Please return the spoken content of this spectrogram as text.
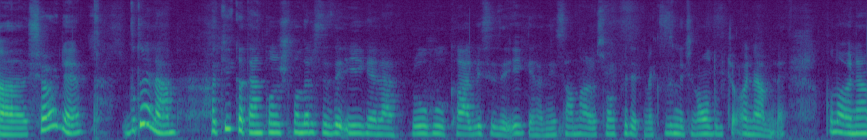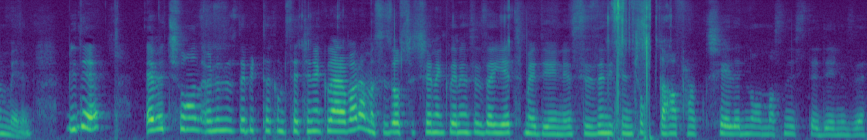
E, şöyle bu dönem hakikaten konuşmaları size iyi gelen, ruhu, kalbi size iyi gelen insanlarla sohbet etmek sizin için oldukça önemli. Buna önem verin. Bir de Evet şu an önünüzde bir takım seçenekler var ama siz o seçeneklerin size yetmediğini, sizin için çok daha farklı şeylerin olmasını istediğinizi,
